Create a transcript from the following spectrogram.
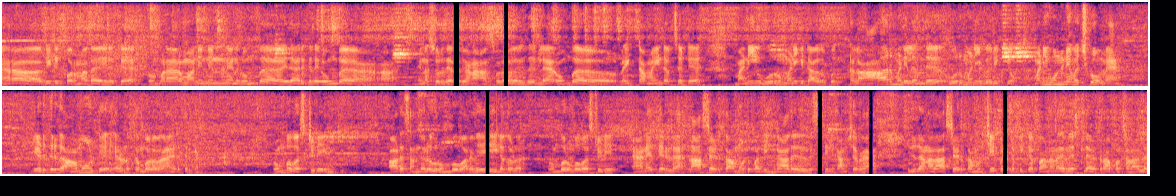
நேராக வீட்டுக்கு போகிற மாதிரி தான் இருக்குது ரொம்ப நேரமாக நின்று நின்று எனக்கு ரொம்ப இதாக இருக்குது. ரொம்ப என்ன சொல்கிறது அது வேணாம் சொல்கிறது இது இல்லை. ரொம்ப லைட்டாக மைண்ட் அப்செட்டு மணி ஒரு மணிக்கிட்ட ஆக போகுது. அதில் ஆறு மணிலேருந்து ஒரு மணி வரைக்கும் மணி ஒன்றுனே வச்சுக்கோமே எடுத்திருக்க அமௌண்ட்டு இரநூத்தம்பது ரூபா தான் எடுத்திருக்கேன். ரொம்ப ஃபஸ்ட்டு டே இன்னைக்கு. ஆர்டர்ஸ் அந்தளவுக்கு ரொம்ப வரவே இல்லை தொடர் ரொம்ப ரொம்ப ஃபஸ்ட்டு டே ஏனே தெரில லாஸ்ட்டில் எடுத்த அமௌண்ட் பார்த்தீங்கன்னா அதை வெஸ்ட்டில் காமிச்சிடுறேன். இதுதான் நான் லாஸ்ட்டாக எடுத்த அமௌண்ட் இப்போ பிக்கப் அண்ணாநகர் வெஸ்ட்டில் ட்ராப் பண்ண சொன்னால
